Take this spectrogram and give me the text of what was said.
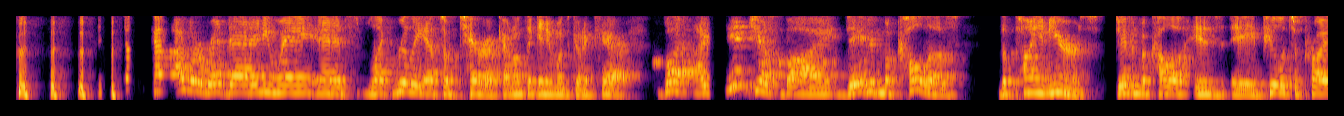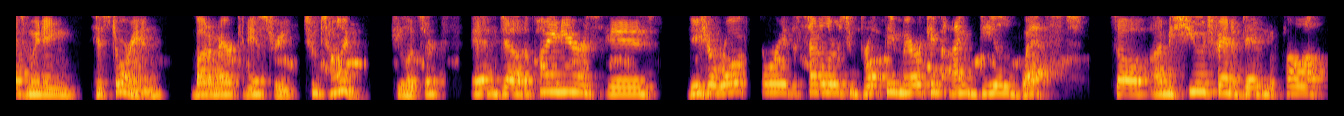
I would have read that anyway, and it's like really esoteric. I don't think anyone's going to care. But I did just buy David McCullough's The Pioneers. David McCullough is a Pulitzer Prize winning historian about American history, two time Pulitzer. And uh, The Pioneers is the heroic story of the settlers who brought the American ideal west. So I'm a huge fan of David McCullough,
